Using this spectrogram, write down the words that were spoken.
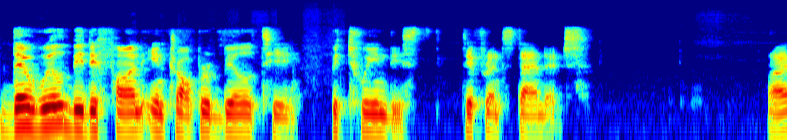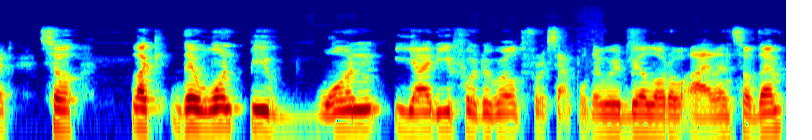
there will be defined interoperability between these different standards, right? So, like, there won't be one EID for the world, for example. There will be a lot of islands of them,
